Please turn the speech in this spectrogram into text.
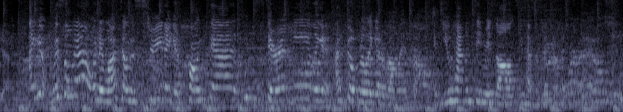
Yeah. I get whistled at when I walk down the street, I get honked at, people stare at me, like I feel really good about myself. If you haven't seen results, you haven't been to.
